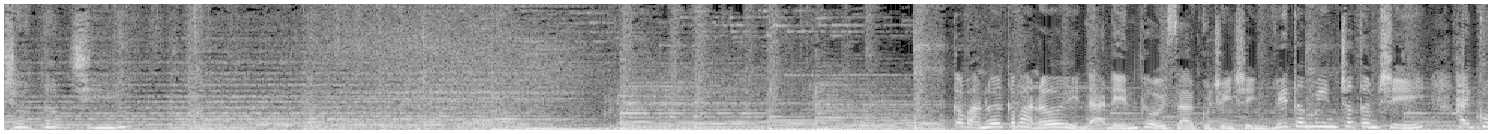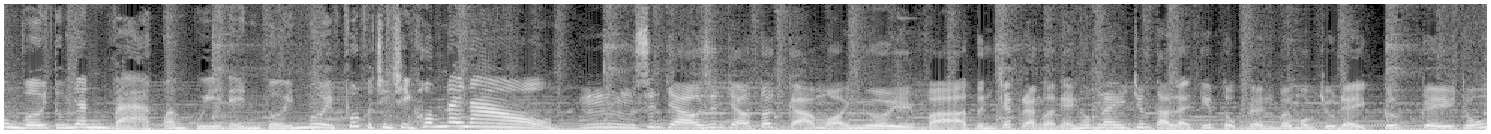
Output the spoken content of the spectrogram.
cho tâm trí. Các bạn ơi, các bạn ơi, đã đến thời gian của chương trình Vitamin cho tâm trí. Hãy cùng với Tú Nhân và Quang Quý đến với 10 phút của chương trình hôm nay nào. Ừ, xin chào, xin chào tất cả mọi người và tin chắc rằng là ngày hôm nay chúng ta lại tiếp tục đến với một chủ đề cực kỳ thú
